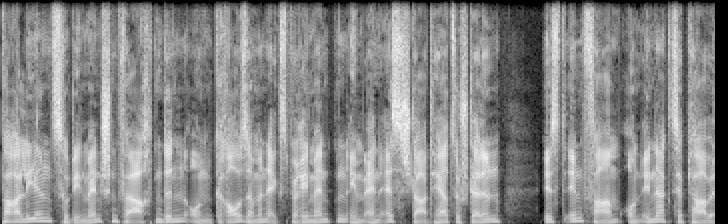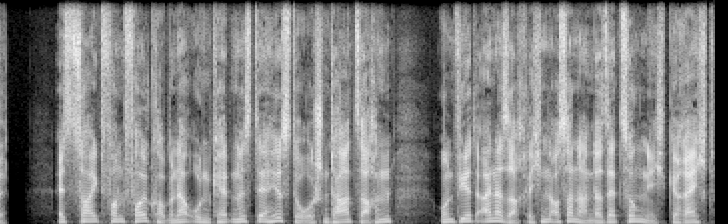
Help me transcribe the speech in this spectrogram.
Parallelen zu den menschenverachtenden und grausamen Experimenten im NS-Staat herzustellen, ist infam und inakzeptabel. Es zeigt von vollkommener Unkenntnis der historischen Tatsachen und wird einer sachlichen Auseinandersetzung nicht gerecht,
